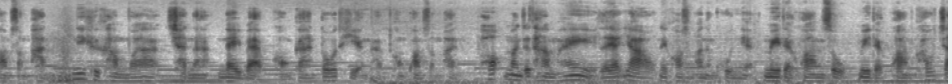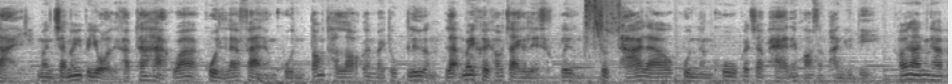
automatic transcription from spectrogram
ความสัมพันธ์ นี่คือคำว่าชนะในแบบของการโต้เถียงครับของความสัมพันธ์ เพราะมันจะทำให้ระยะยาวในความสัมพันธ์ของคุณเนี่ยมีแต่ความสุขมีแต่ความเข้าใจ มันจะไม่มีประโยชน์เลยครับถ้าหากว่าคุณและแฟนของคุณต้องทะเลาะกันไปทุกเรื่อง และไม่เคยเข้าใจกันเลยสักเรื่องสุดท้ายแล้วคุณทั้งคู่ก็จะแพ้ในความสัมพันธ์อยู่ดี เพราะนั้นครับ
